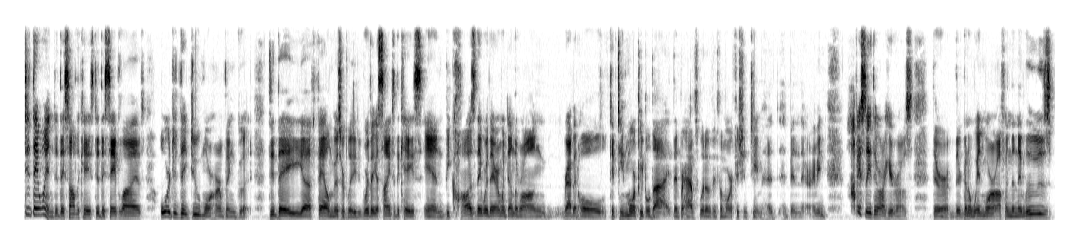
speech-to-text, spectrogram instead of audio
Did they win? Did they solve the case? Did they save lives? Or did they do more harm than good? Did they uh, fail miserably? Were they assigned to the case and because they were there and went down the wrong rabbit hole, 15 more people died than perhaps would have if a more efficient team had, had been there? I mean, obviously there are heroes. They're, they're going to win more often than they lose,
